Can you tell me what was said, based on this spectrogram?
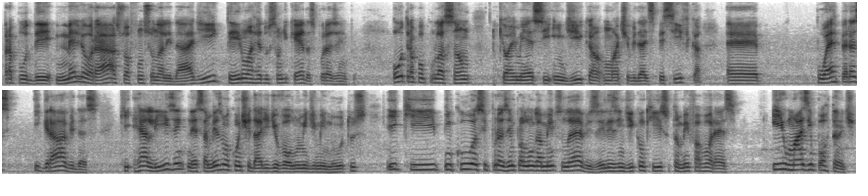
para poder melhorar a sua funcionalidade e ter uma redução de quedas, por exemplo. Outra população que o OMS indica uma atividade específica é puérperas e grávidas que realizem nessa mesma quantidade de volume de minutos e que inclua-se, por exemplo, alongamentos leves. Eles indicam que isso também favorece. E o mais importante,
